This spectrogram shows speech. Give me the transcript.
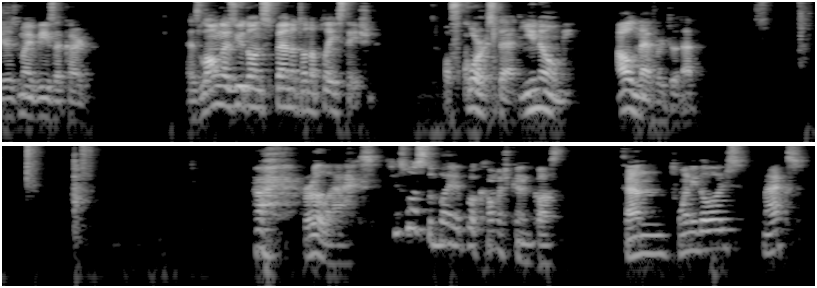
Here's my Visa card. As long as you don't spend it on a PlayStation. Of course, Dad. You know me. I'll never do that. Relax. Just wants to buy a book. How much can it cost? 10 $20 max?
